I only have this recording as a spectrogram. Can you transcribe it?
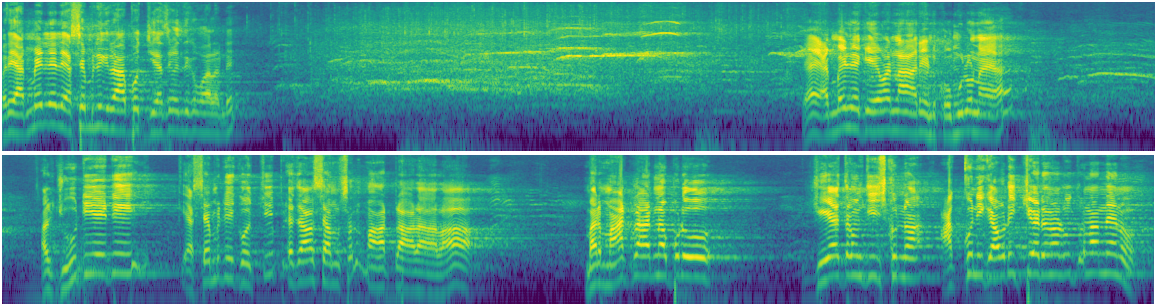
మరి ఎమ్మెల్యేలు అసెంబ్లీకి రాకపోతే జీతం ఎందుకు ఇవ్వాలండి? ఏ ఎమ్మెల్యేకి ఏమన్నా రెండు కొమ్ములు ఉన్నాయా? వాళ్ళ డ్యూటీ ఏంటి? అసెంబ్లీకి వచ్చి ప్రజా సమస్యలు మాట్లాడాలా? మరి మాట్లాడినప్పుడు జీతం తీసుకున్న హక్కు నీకు ఎవడిచ్చాడని అడుగుతున్నాను నేను.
